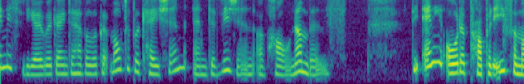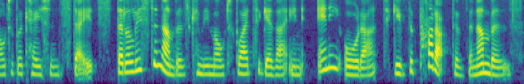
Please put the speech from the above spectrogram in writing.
In this video we're going to have a look at multiplication and division of whole numbers. The any order property for multiplication states that a list of numbers can be multiplied together in any order to give the product of the numbers.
